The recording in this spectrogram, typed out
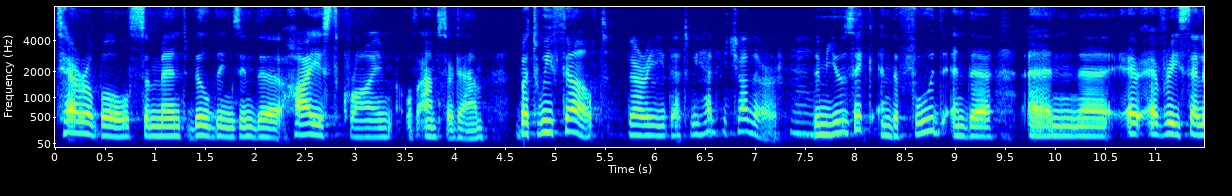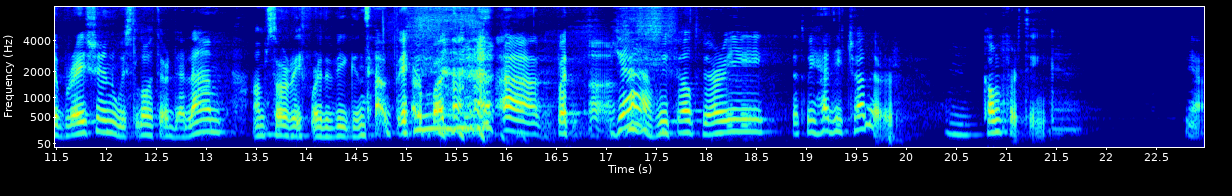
terrible cement buildings in the highest crime of Amsterdam. But we felt very that we had each other. The music and the food and the and uh, every celebration we slaughtered a lamb. I'm sorry for the vegans out there, but uh, but yeah, we felt very that we had each other, comforting. Yeah.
